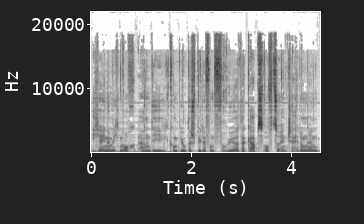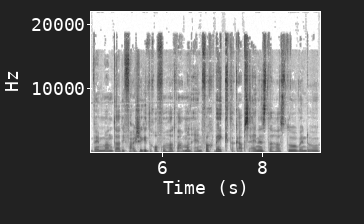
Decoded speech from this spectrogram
Ich erinnere mich noch an die Computerspiele von früher. Da gab es oft so Entscheidungen, wenn man da die falsche getroffen hat, war man einfach weg. Da gab es eines, da hast du, wenn du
